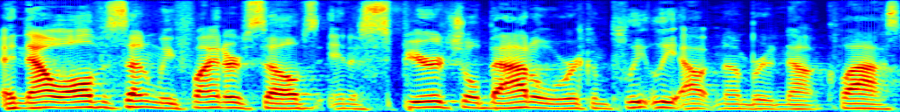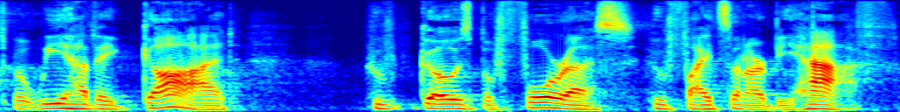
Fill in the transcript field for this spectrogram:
And now all of a sudden we find ourselves in a spiritual battle. We're completely outnumbered and outclassed, but we have a God who goes before us, who fights on our behalf.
